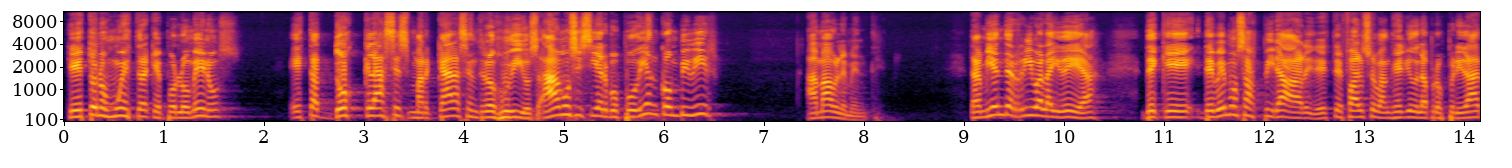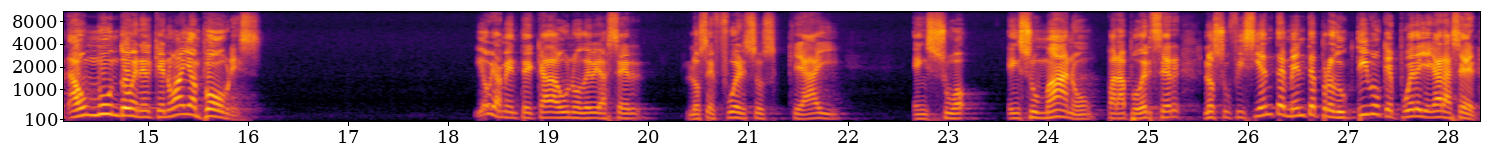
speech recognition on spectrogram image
que esto nos muestra que por lo menos estas dos clases marcadas entre los judíos, amos y siervos, podían convivir amablemente. También derriba la idea de que debemos aspirar, de este falso evangelio de la prosperidad, a un mundo en el que no hayan pobres. Y obviamente cada uno debe hacer los esfuerzos que hay en su, en su mano para poder ser lo suficientemente productivo que puede llegar a ser.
